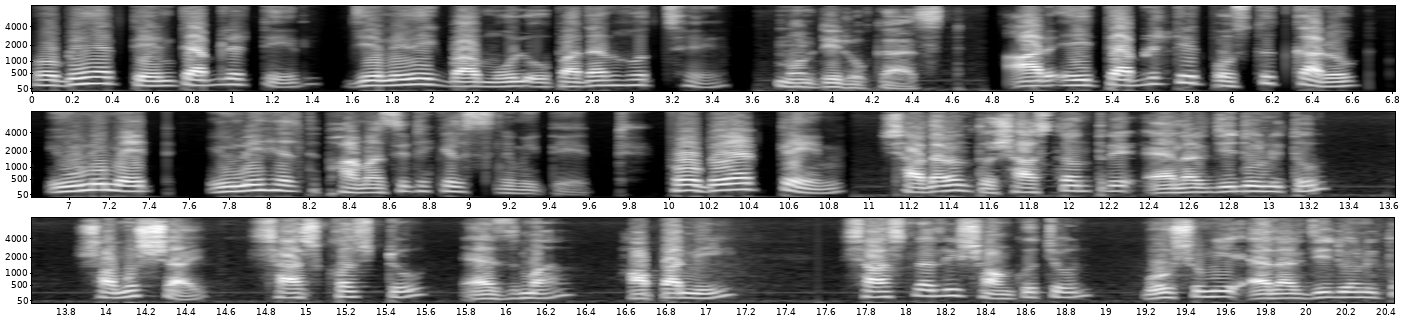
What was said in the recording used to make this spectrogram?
প্রোভিহার টেন ট্যাবলেটটির জেনেরিক বা মূল উপাদান হচ্ছে মন্টিলুকাস্ট আর এই ট্যাবলেটটির প্রস্তুতকারক Unimed Unihealth pharmaceuticals limited. Provihar ten সাধারণত শ্বাসতন্ত্রে অ্যালার্জিজনিত সমস্যায় শ্বাসকষ্ট অ্যাজমা হাঁপানি শ্বাসনালীর সংকোচন মৌসুমী অ্যালার্জিজনিত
